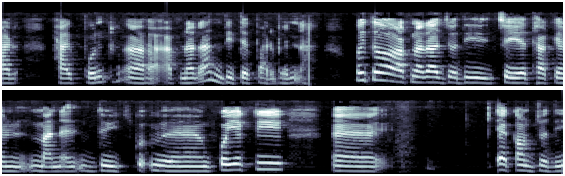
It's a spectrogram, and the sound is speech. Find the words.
আর হাই পয়েন্ট আপনারা দিতে পারবেন না। হয়তো আপনারা যদি চেয়ে থাকেন মানে দুই কয়েকটি অ্যাকাউন্ট যদি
